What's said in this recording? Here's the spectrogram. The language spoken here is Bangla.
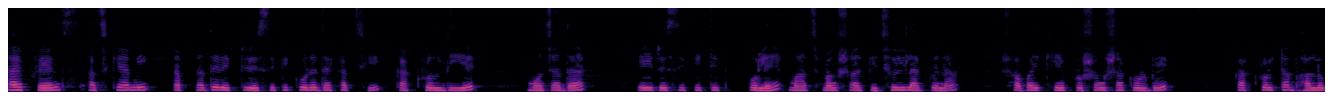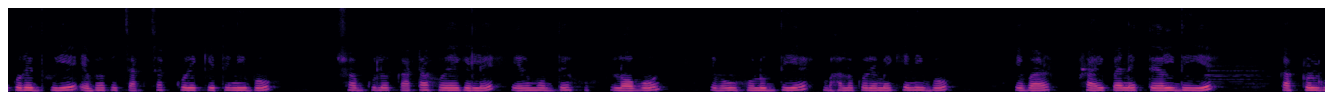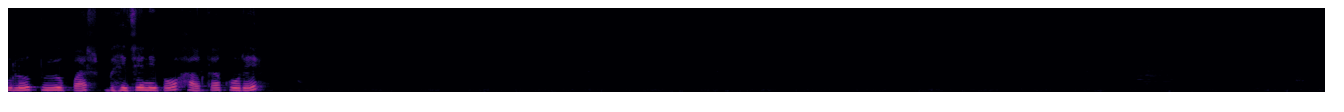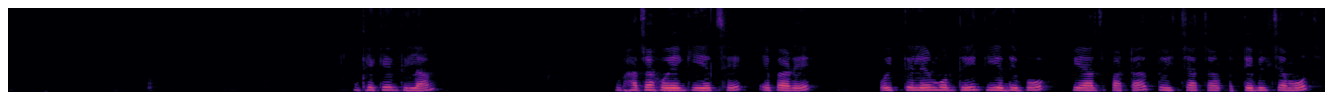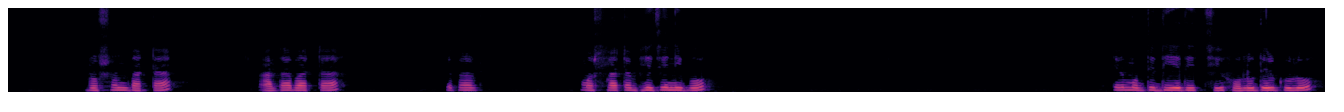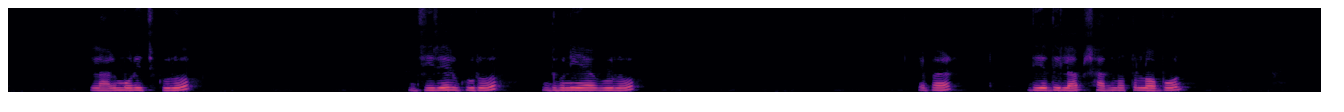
হাই ফ্রেন্ডস আজকে আমি আপনাদের একটি রেসিপি করে দেখাচ্ছি কাঁকরোল দিয়ে, মজাদার। এই রেসিপিটি হলে মাছ, মাংস আর কিছুই লাগবে না। সবাই খেয়ে প্রশংসা করবে। কাঁকরোলটা ভালো করে ধুয়ে এভাবে চাকচাক করে কেটে নিব। সবগুলো কাটা হয়ে গেলে এর মধ্যে লবণ এবং হলুদ দিয়ে ভালো করে মেখে নিব। এবার ফ্রাই প্যানে তেল দিয়ে কাঁকরোলগুলো দুই পাশ ভেজে নিব হালকা করে। ঢেকে দিলাম। ভাজা হয়ে গিয়েছে। এবারে ওই তেলের মধ্যেই দিয়ে দিব পেঁয়াজ বাটা, দুই চা টেবিল চামচ, রসুন বাটা, আদা বাটা। এবার মশলাটা ভেজে নিব। এর মধ্যে দিয়ে দিচ্ছি হলুদের গুঁড়ো, লাল মরিচ গুঁড়ো, জিরের গুঁড়ো, ধনিয়া গুঁড়ো এবার দিয়ে দিলাম স্বাদ মতো লবণ।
